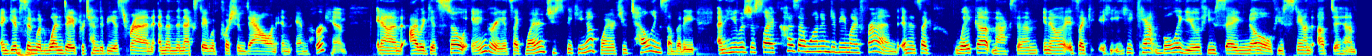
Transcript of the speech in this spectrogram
And Gibson mm-hmm. would one day pretend to be his friend, and then the next day would push him down and, and hurt him. And I would get so angry. It's like, why aren't you speaking up? Why aren't you telling somebody? And he was just like, because I want him to be my friend. And it's like, wake up, Maxim. You know, it's like he, he can't bully you if you say no, if you stand up to him.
